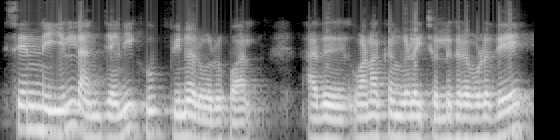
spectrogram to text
சென்னையில் அஞ்சலி குப்பினர் ஒரு பால் அது வணக்கங்களை சொல்லுகிற பொழுதே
